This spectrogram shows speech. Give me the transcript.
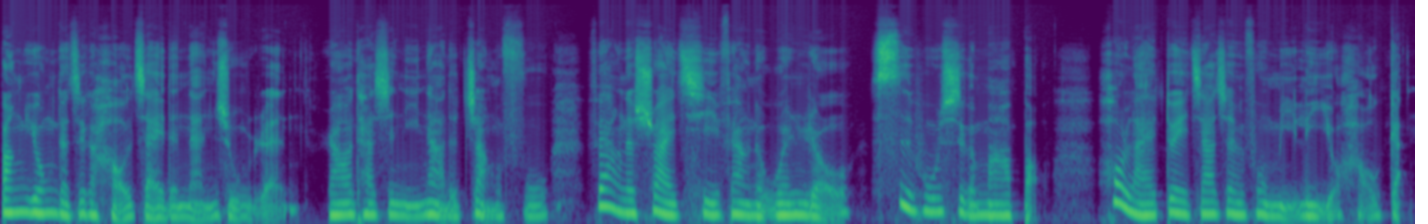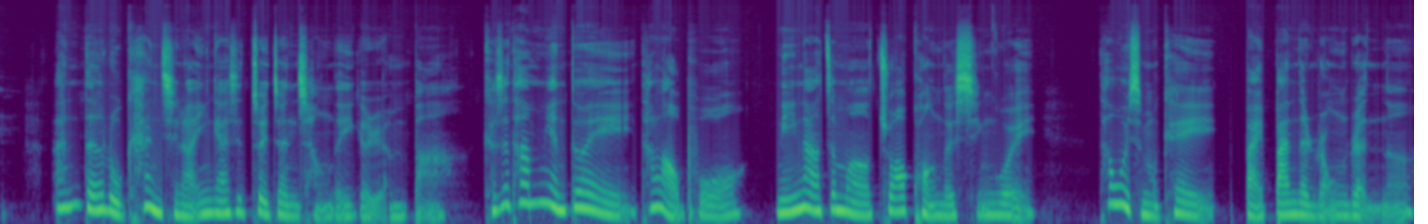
帮佣的这个豪宅的男主人，然后他是妮娜的丈夫，非常的帅气，非常的温柔，似乎是个妈宝。后来对家政妇米莉有好感。安德鲁看起来应该是最正常的一个人吧？可是他面对他老婆妮娜这么抓狂的行为。他为什么可以百般的容忍呢？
